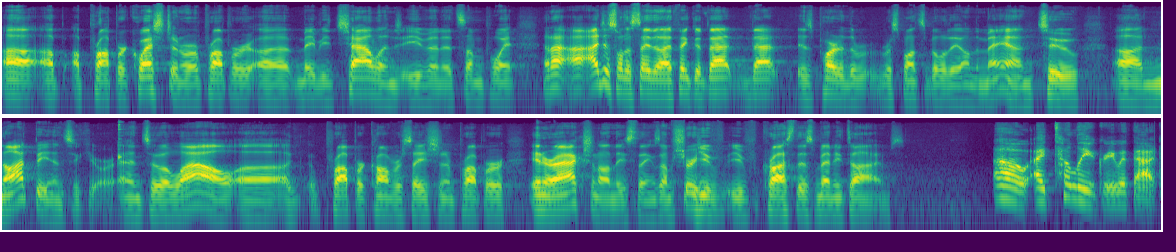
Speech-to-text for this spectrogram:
uh, a, a, proper question or a proper uh, maybe challenge even at some point. And I, I, just want to say that I think that, that that is part of the responsibility on the man to uh, not be insecure and to allow uh, a proper conversation and proper interaction on these things. I'm sure you've, you've crossed this many times. Oh, I totally agree with that.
